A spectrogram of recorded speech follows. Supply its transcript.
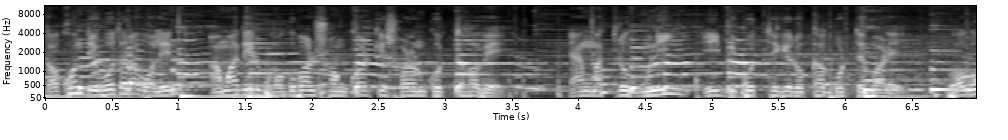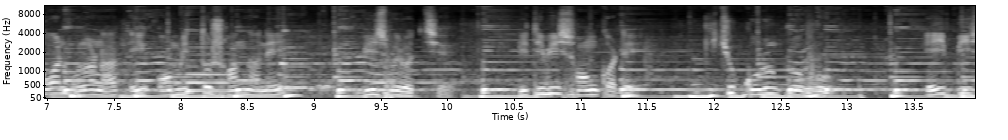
তখন দেবতারা বলেন, আমাদের ভগবান শঙ্করকে স্মরণ করতে হবে। একমাত্র উনি এই বিপদ থেকে রক্ষা করতে পারে। ভগবান ভোলানাথ এই অমৃত সন্ধানে বিষ বেরোচ্ছে। পৃথিবীর সংকটে, কিছু করুন প্রভু, এই বিষ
